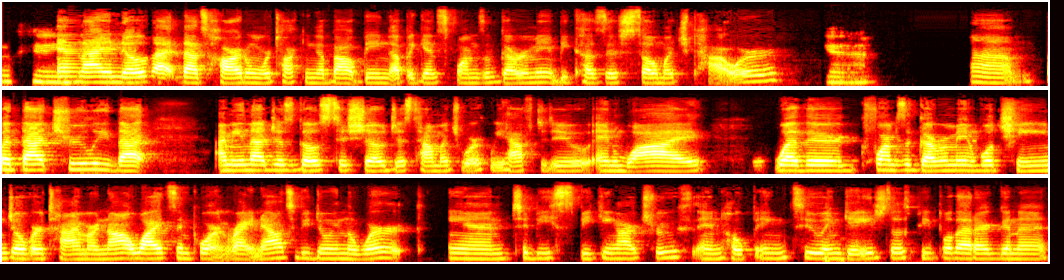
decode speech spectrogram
Okay. And i know that that's hard when we're talking about being up against forms of government because there's so much power. Yeah um but that truly that i mean that just goes to show just how much work we have to do and why whether forms of government will change over time or not why it's important right now to be doing the work and to be speaking our truth and hoping to engage those people that are going to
